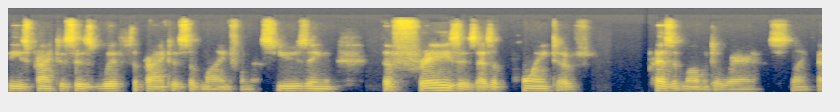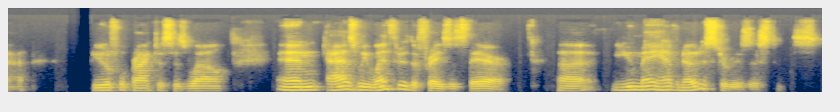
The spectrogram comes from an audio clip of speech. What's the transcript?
these practices with the practice of mindfulness, using the phrases as a point of present moment awareness, like that. Beautiful practice as well. And as we went through the phrases there, uh, you may have noticed a resistance.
